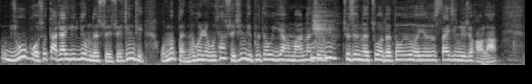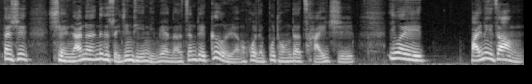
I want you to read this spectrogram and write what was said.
如果说大家用的水水晶体，我们本能会认为，它水晶体不都一样吗？那就 就是呢做的都做，就是塞进去就好了。但是显然呢，那个水晶体里面呢，针对个人或者不同的材质。因为白内障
